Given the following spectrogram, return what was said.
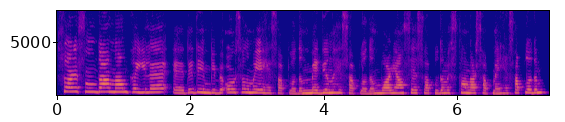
Sonrasında NumPy ile e, dediğim gibi ortalamayı hesapladım, medyanı hesapladım, varyansı hesapladım ve standart sapmayı hesapladım.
